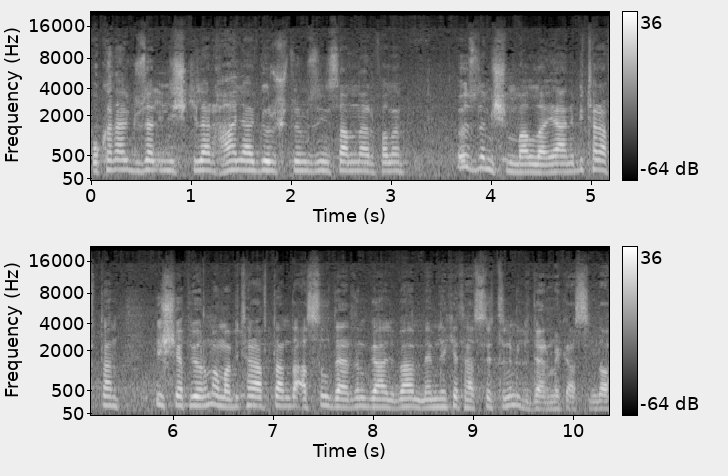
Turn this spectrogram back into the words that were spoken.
O kadar güzel ilişkiler, hala görüştüğümüz insanlar falan. Özlemişim vallahi yani bir taraftan iş yapıyorum ama bir taraftan da asıl derdim galiba memleket hasretini mi gidermek aslında.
